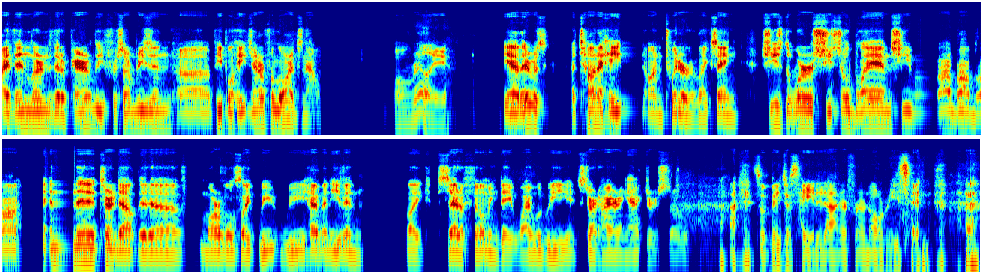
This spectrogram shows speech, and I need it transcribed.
I then learned that apparently for some reason uh, people hate Jennifer Lawrence now. oh, really? Yeah, there was a ton of hate on Twitter, like saying she's the worst, she's so bland, she blah blah blah. And then it turned out that uh, Marvel's like we we haven't even like set a filming date. Why would we start hiring actors? So so they just hated on her for no reason. yeah,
